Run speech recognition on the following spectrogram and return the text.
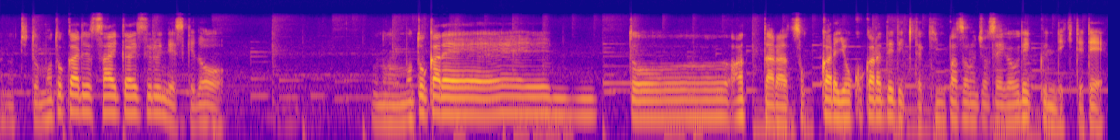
あのちょっと元彼と再会するんですけど、この元彼と会ったら、そこから横から出てきた金髪の女性が腕組んできてて、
